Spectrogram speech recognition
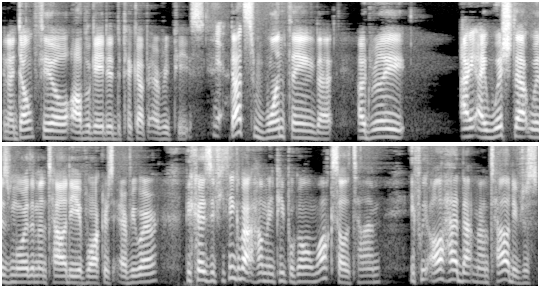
and I don't feel obligated to pick up every piece. Yeah. That's one thing that I would really, I, I wish that was more the mentality of walkers everywhere. Because if you think about how many people go on walks all the time, if we all had that mentality of just,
